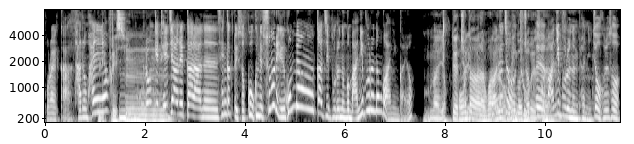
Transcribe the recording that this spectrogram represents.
뭐랄까 다른 활력 프레시. 음. 그런 게 되지 않을까라는 생각도 있었고 근데 27명까지 부르는 건 많이 부르는 거 아닌가요? 네, 역대 최다라고 하네요. 부른 거죠. 네, 많이 부르는 편이죠. 그래서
